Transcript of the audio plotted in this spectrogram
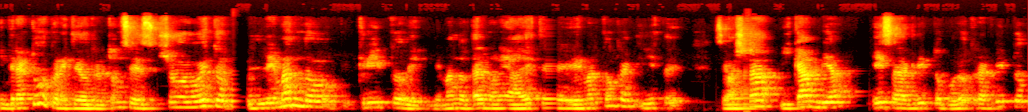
interactúo con este otro. Entonces, yo hago esto, le mando cripto, le, mando tal moneda de este smart contract y este se va allá y cambia esa cripto por otra cripto.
